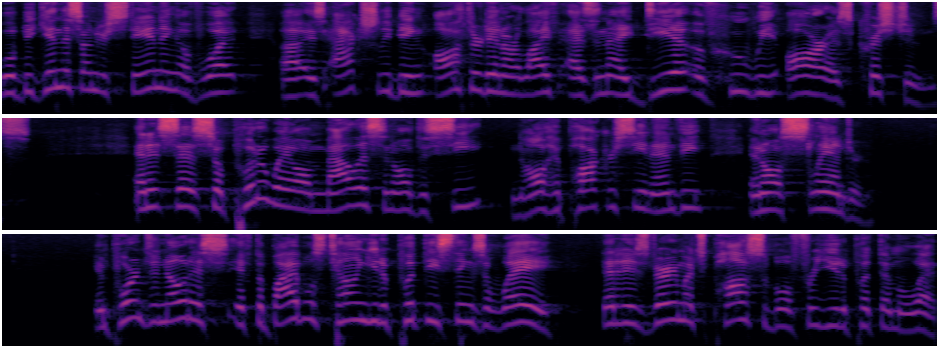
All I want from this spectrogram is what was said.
we'll begin this understanding of what uh, is actually being authored in our life as an idea of who we are as Christians. And it says, So put away all malice and all deceit and all hypocrisy and envy and all slander. Important to notice if the Bible's telling you to put these things away, that it is very much possible for you to put them away.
